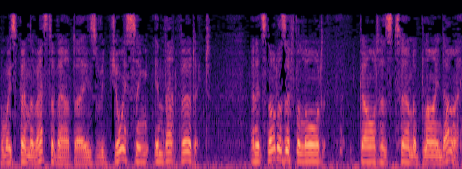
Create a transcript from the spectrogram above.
And we spend the rest of our days rejoicing in that verdict. And it's not as if the Lord God has turned a blind eye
